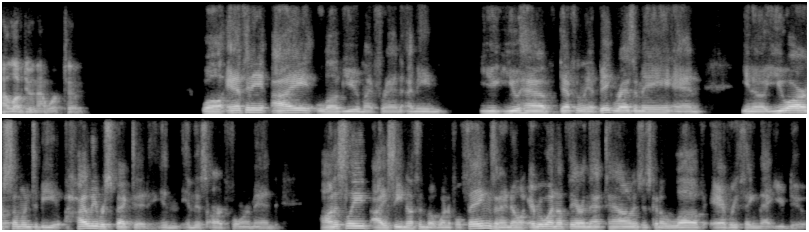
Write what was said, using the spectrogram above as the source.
I love doing that work too. Well, Anthony, I love you, my friend. I mean, you you have definitely a big resume, and you know you are someone to be highly respected in in this art form. And honestly, I see nothing but wonderful things. And I know everyone up there in that town is just going to love everything that you do.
